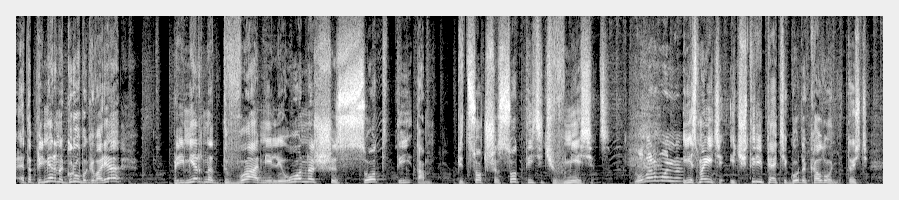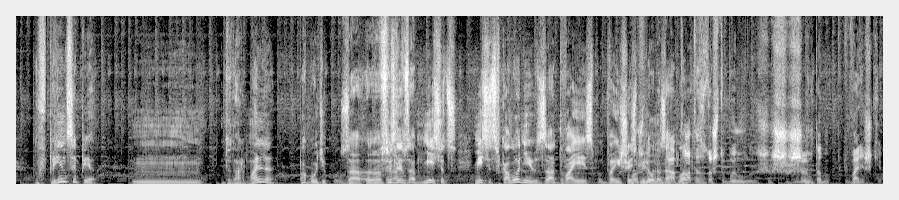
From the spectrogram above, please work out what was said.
Это примерно, грубо говоря, примерно 2 миллиона 600, ты, там, 500-600 тысяч в месяц. Ну, нормально. И смотрите, и 4-5 года колонии. То есть, ну, в принципе, м, да нормально по годику. За, э, в смысле, за месяц, месяц в колонии за 2,6 2,6 миллиона зарплаты. оплата за то, что был шил там варежки.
